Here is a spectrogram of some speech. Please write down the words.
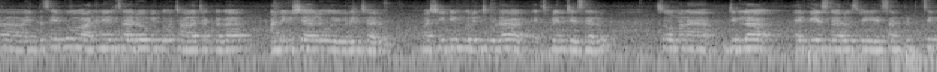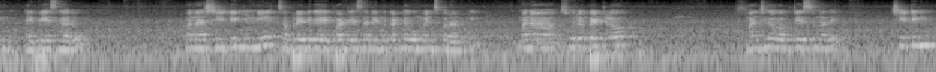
uh, ఇంతసేపు ఆంజనేయులు సారు మీకు చాలా చక్కగా అన్ని విషయాలు వివరించారు. మా షీటింగ్ గురించి కూడా ఎక్స్ప్లెయిన్ చేశారు. సో మన జిల్లా ఐపీఎస్ గారు శ్రీ సన్ప్రీత్ సింగ్ ఐపీఎస్ గారు మన షీ టీమ్ని సపరేట్గా ఏర్పాటు చేశారు. ఎందుకంటే ఉమెన్స్ ఫరానికి మన సూర్యాపేటలో మంచిగా వర్క్ చేస్తున్నది. షీ టీమ్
